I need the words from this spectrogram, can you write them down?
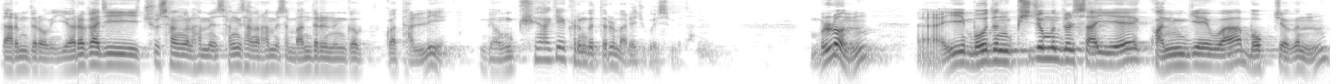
나름대로 여러 가지 추상을 하면 상상을 하면서 만들어낸 것과 달리 명쾌하게 그런 것들을 말해주고 있습니다. 물론 아, 이 모든 피조물들 사이의 관계와 목적은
